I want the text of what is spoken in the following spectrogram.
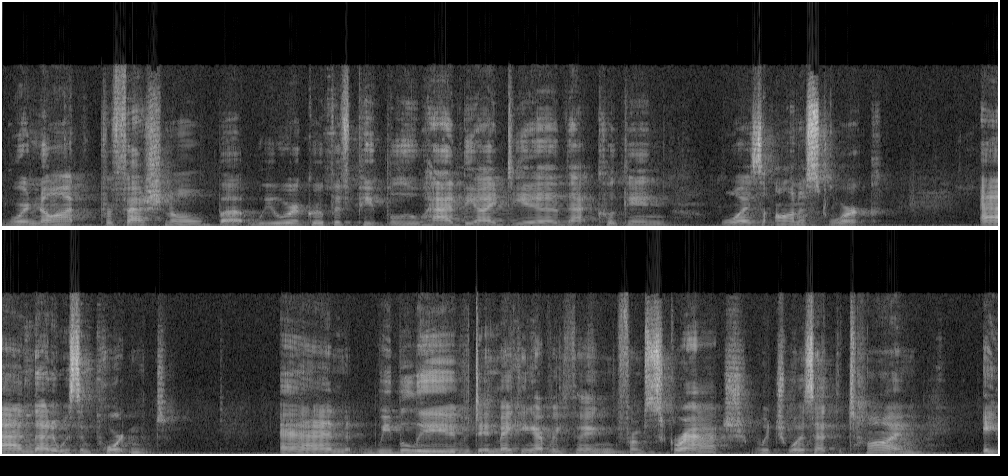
were not professional, but we were a group of people who had the idea that cooking was honest work and that it was important. And we believed in making everything from scratch, which was at the time a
